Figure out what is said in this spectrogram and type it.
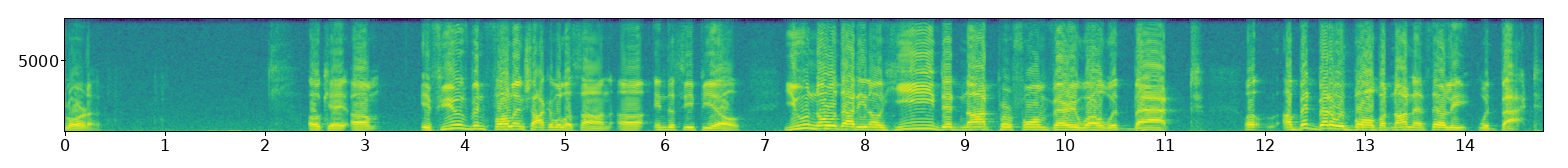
Florida. Okay, um, if you've been following Shakib Al Hasan uh, in the CPL, you know that you know he did not perform very well with bat. Well, a bit better with ball, but not necessarily with bat.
